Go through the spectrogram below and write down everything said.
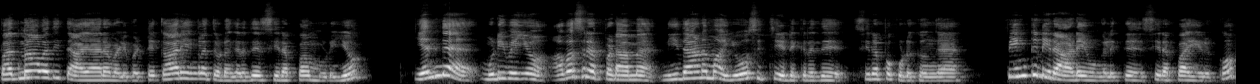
பத்மாவதி தாயாரை வழிபட்டு காரியங்களை தொடங்குறது சிறப்பாக முடியும். எந்த முடிவையும் அவசரப்படாமல் நிதானமாக யோசித்து எடுக்கிறது சிறப்பு கொடுக்குங்க. பிங்க் நிற ஆடை உங்களுக்கு சிறப்பாக இருக்கும்.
